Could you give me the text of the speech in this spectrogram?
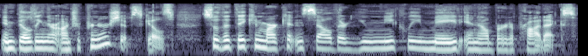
in building their entrepreneurship skills so that they can market and sell their uniquely made in Alberta products.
